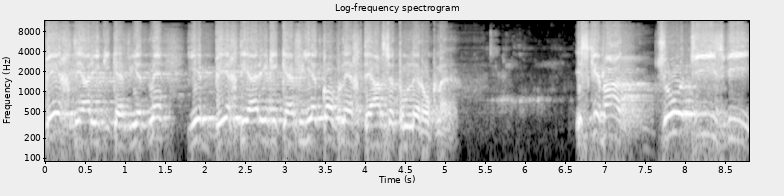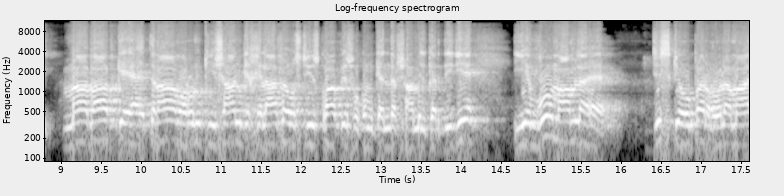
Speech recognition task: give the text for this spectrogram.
بے اختیاری کی کیفیت میں یہ بے اختیاری کی کیفیت کو اپنے اختیار سے تم نے روکنا ہے۔ اس کے بعد جو چیز بھی ماں باپ کے احترام اور ان کی شان کے خلاف ہے، اس چیز کو آپ اس حکم کے اندر شامل کر دیجیے۔ یہ وہ معاملہ ہے جس کے اوپر علماء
